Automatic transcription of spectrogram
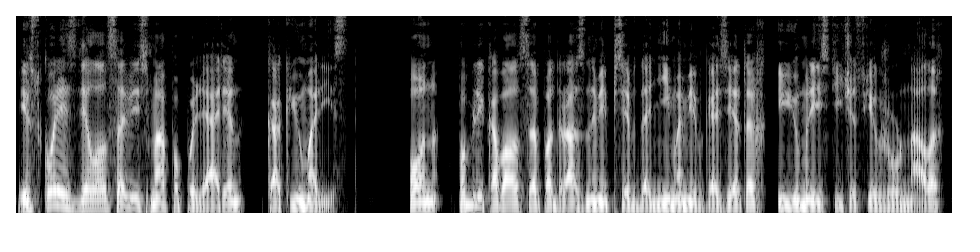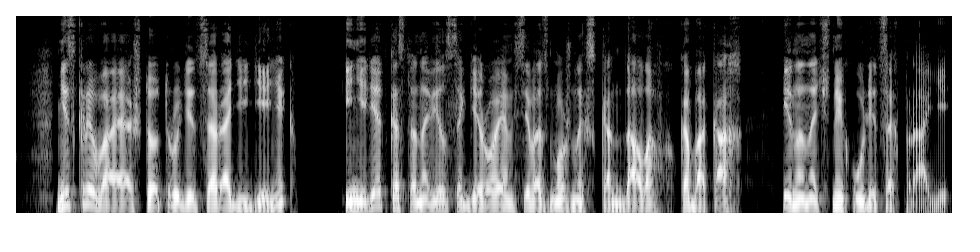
и вскоре сделался весьма популярен как юморист. Он публиковался под разными псевдонимами в газетах и юмористических журналах, не скрывая, что трудится ради денег, и нередко становился героем всевозможных скандалов в кабаках и на ночных улицах Праги.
